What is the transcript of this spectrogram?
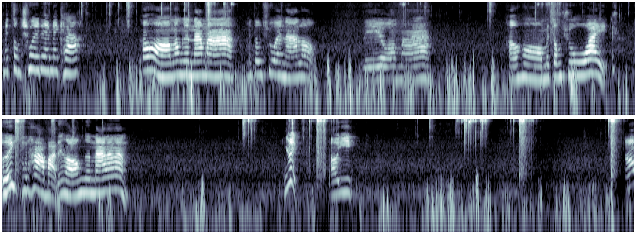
ไม่ต้องช่วยได้ไหมคะข้าวหอมเอาเงินน้ามา ไม่ต้องช่วยนะหรอกเร็วเอามาข้าวหอมไม่ต้องช่วย เอ้ยแค่ห้าบาทได้เหรอเงินน้านั่น เฮ้ยเอาอีก เอา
